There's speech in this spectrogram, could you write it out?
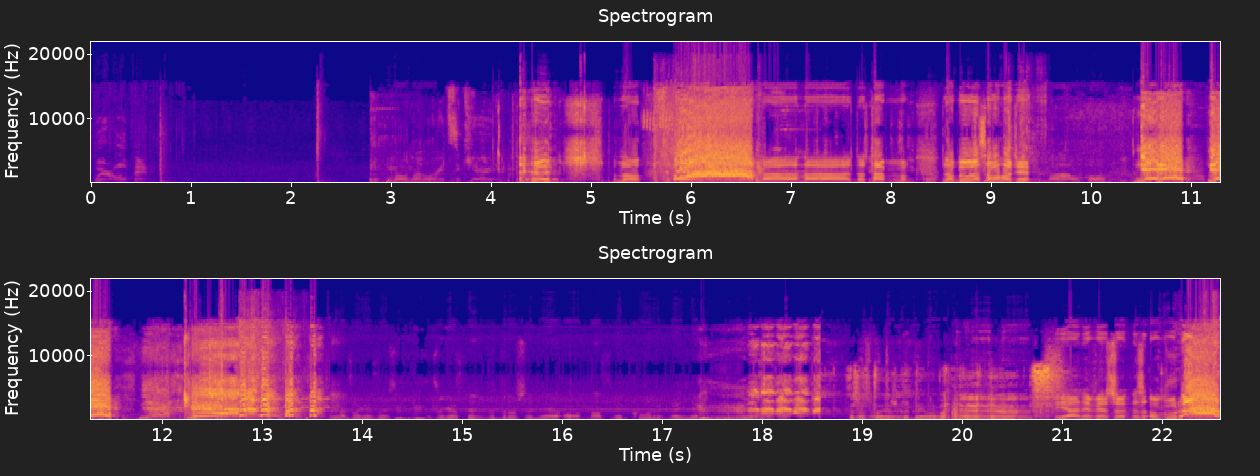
Square open. No, no, no. Upgrade secured. No. Aha, no tam. No był na samochodzie. Na auto. Nie, nie! Nie! Dlaczego jesteś, dlaczego jesteś w drużynie o nazwie kurwy i jeszcze Żartujesz go diabłem. Ja nie wierzę. Z ogór. A!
